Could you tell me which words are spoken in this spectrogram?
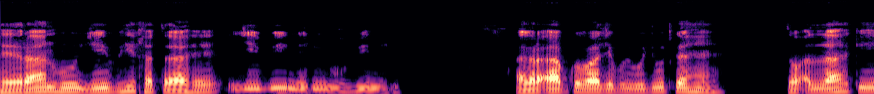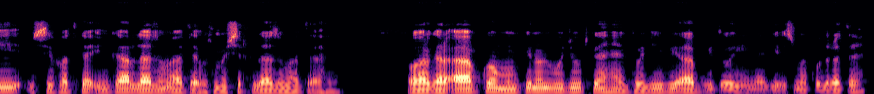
حیران ہوں، یہ بھی خطا ہے، یہ بھی نہیں، وہ بھی نہیں۔ اگر آپ کو واجب الوجود کہیں تو اللہ کی صفت کا انکار لازم آتا ہے، اس میں شرک لازم آتا ہے۔ اور اگر آپ کو ممکن الوجود کہیں تو یہ بھی آپ کی توہین ہے کہ اس میں قدرت ہے۔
